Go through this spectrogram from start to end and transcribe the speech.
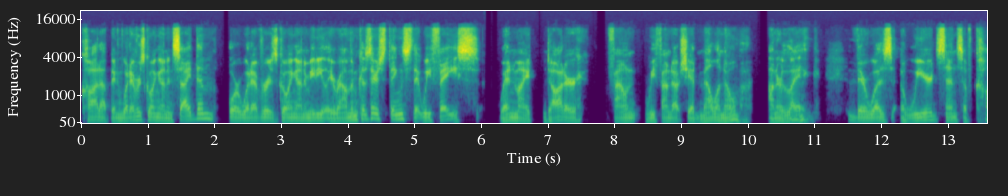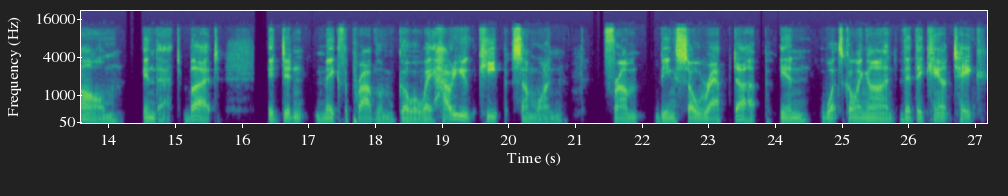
caught up in whatever's going on inside them or whatever is going on immediately around them? Because there's things that we face. When my daughter found, we found out she had melanoma on her Mhm. leg, there was a weird sense of calm in that. But it didn't make the problem go away. How do you keep someone from being so wrapped up in what's going on that they can't take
